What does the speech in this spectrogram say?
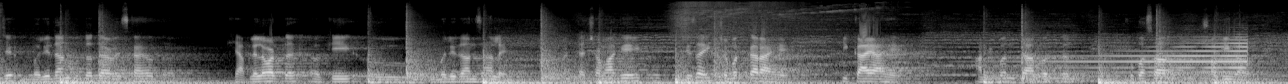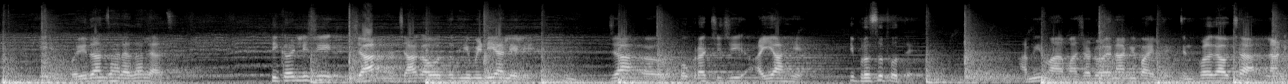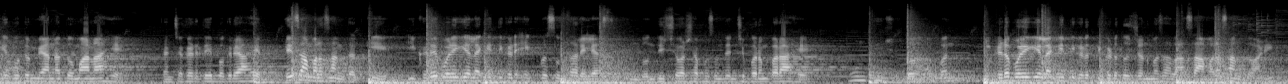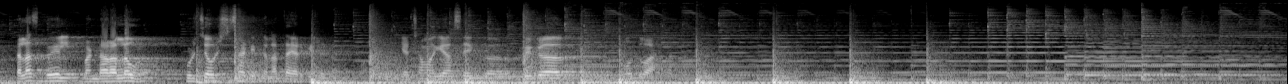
म्हणजे जे बलिदान होतं त्यावेळेस काय होतं की आपल्याला वाटतं की बलिदान झालं आहे पण त्याच्यामागे तिचा एक चमत्कार आहे की काय आहे? आम्ही पण त्याबद्दल खूप असा शॉकिंग आहोत की बलिदान झाल्या झाल्याच तिकडली जी ज्या ज्या गावातून ही मेंढी आलेली ज्या कोकराची जी आई आहे ती प्रसूत होते. आम्ही मा माझ्या डोळ्यांना आम्ही पाहिले. चिंफळगावच्या लांडगे कुटुंबियांना तो मान आहे. त्यांच्याकडे ते बकरे आहेत तेच आम्हाला सांगतात की इकडे बळी गेला की तिकडे एक प्रसूत झालेली असते. दोन तीनशे वर्षापासून त्यांची परंपरा आहे. पण इकडे बळी गेला की तिकडे तिकडे तो जन्म झाला असं आम्हाला सांगतो आणि त्यालाच बैल भंडारा लावून पुढच्या वर्षीसाठी त्याला तयार केलं जातं. याच्यामागे असं एक वेगळं महत्त्व आहे.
